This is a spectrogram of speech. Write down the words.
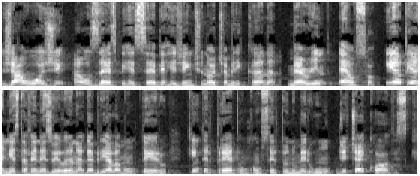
Já hoje, a USESP recebe a regente norte-americana Marin Elsop e a pianista venezuelana Gabriela Monteiro, que interpreta um concerto número 1 de Tchaikovsky.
